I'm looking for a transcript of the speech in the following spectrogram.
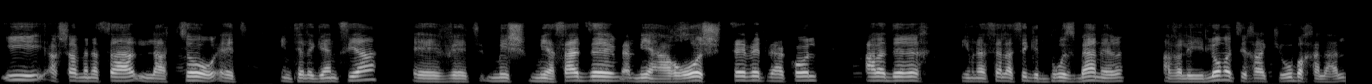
היא עכשיו מנסה לעצור את אינטליגנציה, אה, ומי עשה את זה, מי הראש צוות והכל, על הדרך היא מנסה להשיג את ברוס באנר, אבל היא לא מצליחה כי הוא בחלל,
